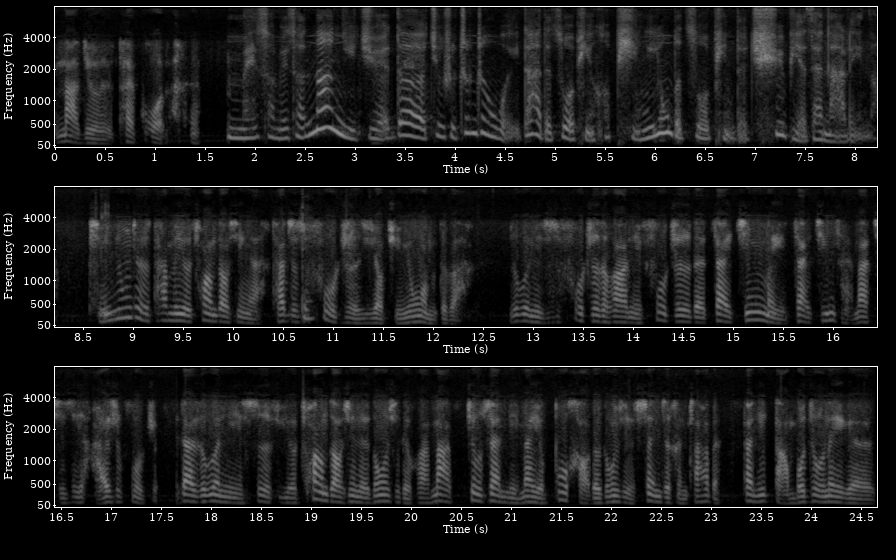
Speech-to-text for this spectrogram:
那就太过了。没错，没错。那你觉得，就是真正伟大的作品和平庸的作品的区别在哪里呢？平庸就是它没有创造性啊，它只是复制就叫平庸了嘛，对吧？如果你是复制的话，你复制的再精美、再精彩，那其实还是复制。但如果你是有创造性的东西的话，那就算里面有不好的东西，甚至很差的，但你挡不住那个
